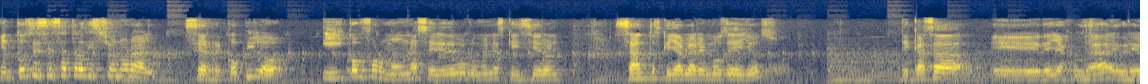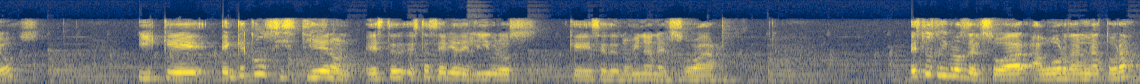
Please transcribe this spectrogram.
Entonces esa tradición oral se recopiló y conformó una serie de volúmenes que hicieron santos que ya hablaremos de ellos, de casa eh, de Yahudá, hebreos, y que en qué consistieron este, esta serie de libros que se denominan el Zohar. Estos libros del Zohar abordan la Torah,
